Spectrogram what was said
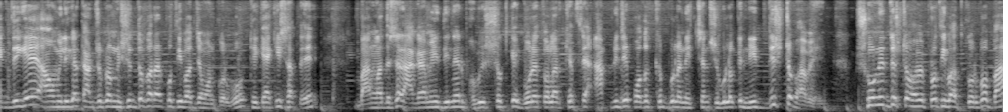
একদিকে আওয়ামী লীগের কার্যক্রম নিষিদ্ধ করার প্রতিবাদ যেমন করব, ঠিক একই সাথে বাংলাদেশের আগামী দিনের ভবিষ্যৎকে গড়ে তোলার ক্ষেত্রে আপনি যে পদক্ষেপগুলো নিচ্ছেন সেগুলোকে নির্দিষ্টভাবে, সুনির্দিষ্টভাবে প্রতিবাদ করব বা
